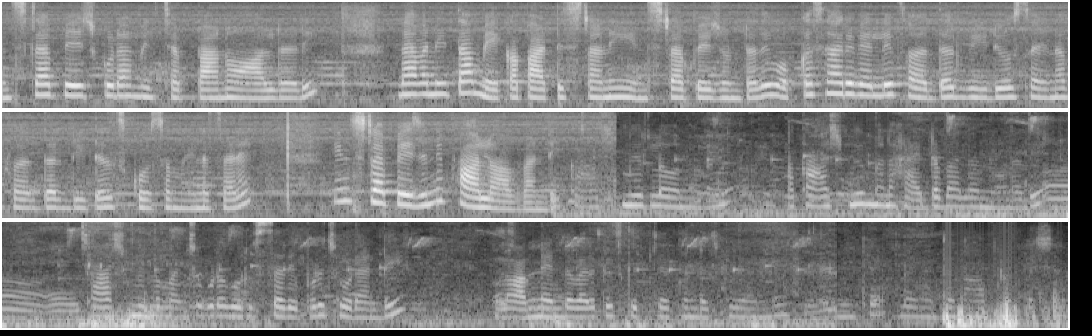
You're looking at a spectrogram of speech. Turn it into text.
ఇన్స్టా పేజ్ కూడా మీకు చెప్పాను ఆల్రెడీ నవనీత మేకప్ ఆర్టిస్ట్ అని ఇన్స్టా పేజ్ ఉంటుంది. ఒక్కసారి వెళ్ళి ఫర్దర్ వీడియోస్ అయినా ఫర్దర్ డీటెయిల్స్ కోసం అయినా సరే ఇన్స్టా పేజ్ని ఫాలో అవ్వండి. కాశ్మీర్లో ఉన్నాము ఆ కాశ్మీర్ మన హైదరాబాద్లో ఉన్నది. కాశ్మీర్లో మంచు కూడా కురుస్తుంది ఇప్పుడు చూడండి. లాంగ్ ఎండ వరకు స్కిప్ చేయకుండా చూడండి. అంటే లేదంటే నా ప్రొఫెషన్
